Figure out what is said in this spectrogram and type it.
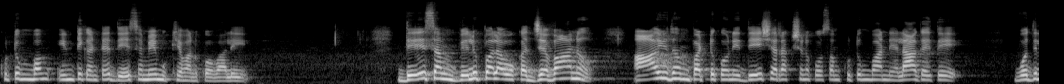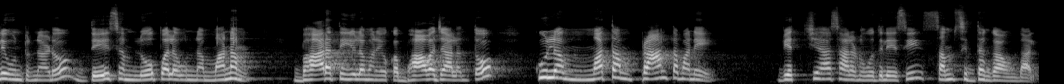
కుటుంబం ఇంటికంటే దేశమే ముఖ్యం అనుకోవాలి. దేశం వెలుపల ఒక జవాను ఆయుధం పట్టుకొని దేశ రక్షణ కోసం కుటుంబాన్ని ఎలాగైతే వదిలి ఉంటున్నాడో దేశం లోపల ఉన్న మనం భారతీయులం అనే ఒక భావజాలంతో కులం మతం ప్రాంతం అనే వ్యత్యాసాలను వదిలేసి సంసిద్ధంగా ఉండాలి.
